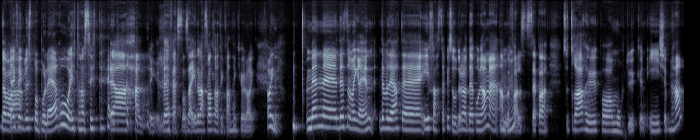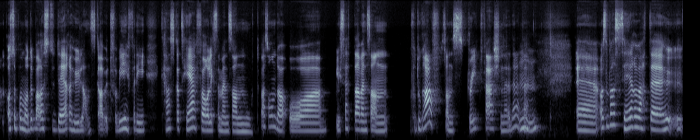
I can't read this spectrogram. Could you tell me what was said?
Det var, Jeg fikk lyst på Bolero etter å ha sett det. Ja, herregud, det fester seg. Det verste var at jeg fant en kul òg. Men eh, det som var greien, det var det at eh, i første episode av det programmet, Mhm. anbefales å se på, så drar hun på motuken i København, og så på en måte bare studerer hun landskapet utenfor. Fordi hva skal til for liksom en sånn moteperson da, å bli sett av en sånn fotograf? Sånn street fashion, er det det det heter? Mhm. Eh, og så bare ser hun at eh, hun, hun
